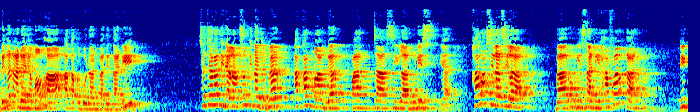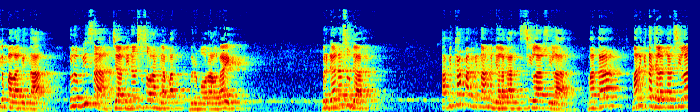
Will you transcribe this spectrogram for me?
Dengan adanya moha atau kebodohan batin tadi, secara tidak langsung kita juga akan melanggar Pancasila Buddhis ya. Kalau sila-sila baru bisa dihafalkan di kepala kita, belum bisa jaminan seseorang dapat bermoral baik. Berdana sudah, tapi kapan kita menjalankan sila-sila? Maka mari kita jalankan sila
